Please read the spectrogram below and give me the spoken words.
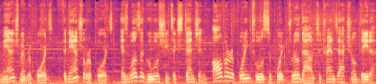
management reports, financial reports, as well as a Google Sheets extension. All of our reporting tools support drill down to transactional data.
